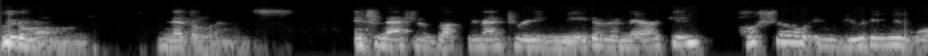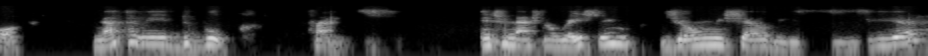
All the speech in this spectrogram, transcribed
Gudemond, Netherlands international documentary Native American, Hosho in Beauty We Walk, Nathalie Dubuc, France. International racing, Jean-Michel Bizier,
